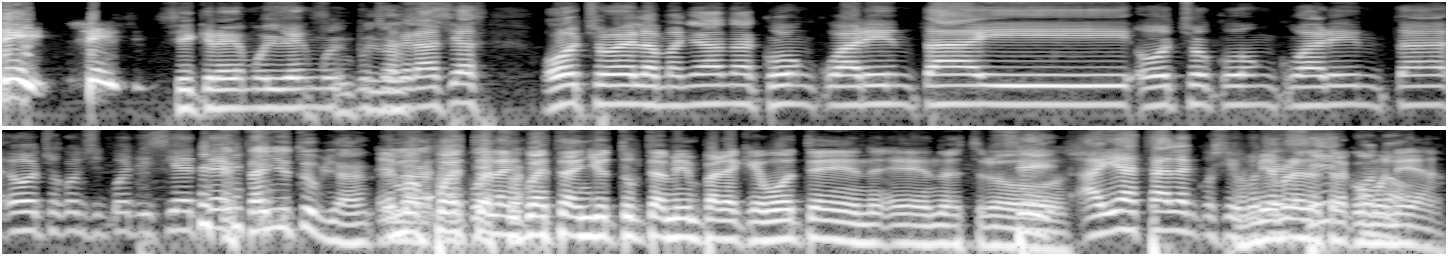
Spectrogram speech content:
Sí, sí, sí. Sí, cree muy bien, muy- 62. muchas gracias. 8 de la mañana con 48 con 40, 8 con 57. Está en YouTube ya. Hemos puesto la encuesta en YouTube también para que voten eh, nuestros Sí, ahí está la encuesta. los ¿Usted miembros de nuestra no? comunidad.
